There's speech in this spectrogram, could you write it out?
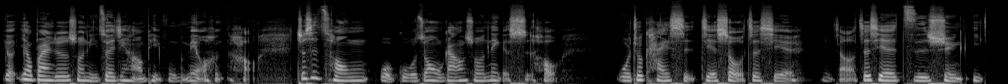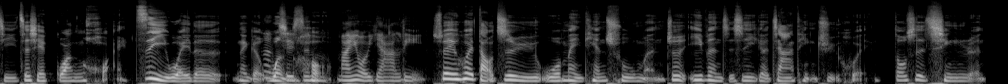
要要不然就是说你最近好像皮肤没有很好。就是从我国中，我刚刚说那个时候，我就开始接受这些，你知道这些资讯以及这些关怀，自以为的那个问候。蛮有压力。所以会导致于我每天出门，就是 even 只是一个家庭聚会，都是亲人，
